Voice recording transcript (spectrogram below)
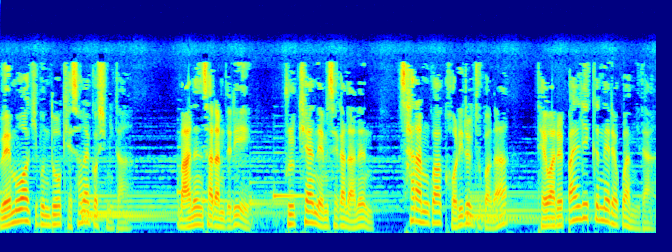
외모와 기분도 개선할 것입니다. 많은 사람들이 불쾌한 냄새가 나는 사람과 거리를 두거나 대화를 빨리 끝내려고 합니다.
